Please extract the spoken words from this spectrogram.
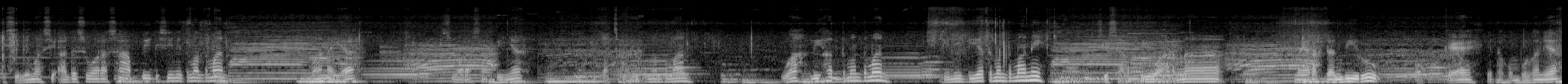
Di sini masih ada suara sapi di sini teman-teman. Mana ya suara sapinya? Kita cari teman-teman. Wah lihat teman-teman ini dia teman-teman nih. Si sapi warna merah dan biru. Oke kita kumpulkan ya.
